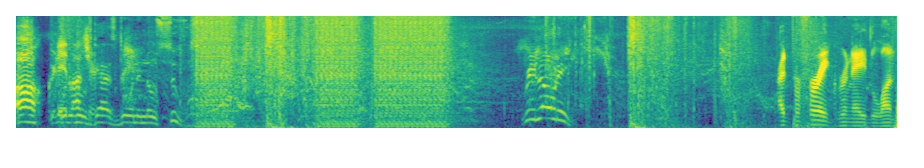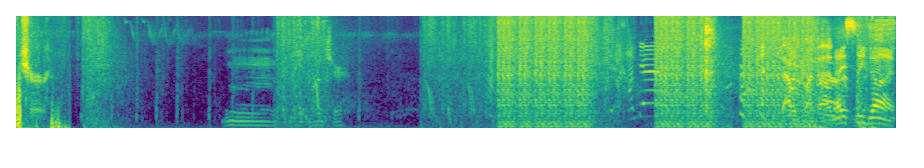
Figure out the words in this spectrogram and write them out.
Oh, grenade launcher. What are those guys doing in those suits? Reloading! I'd prefer a grenade launcher. Mmm, grenade launcher. I'm down. That was my bad. Nicely done.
